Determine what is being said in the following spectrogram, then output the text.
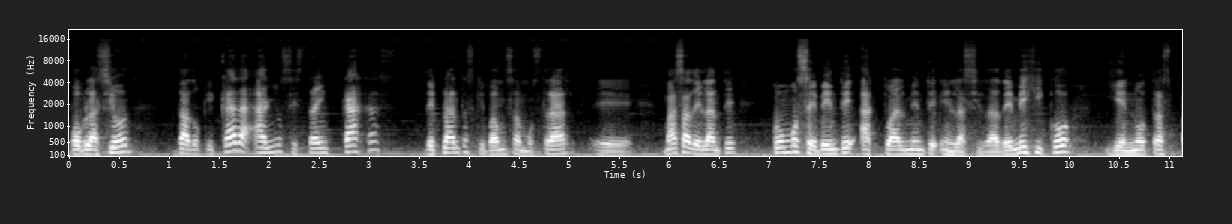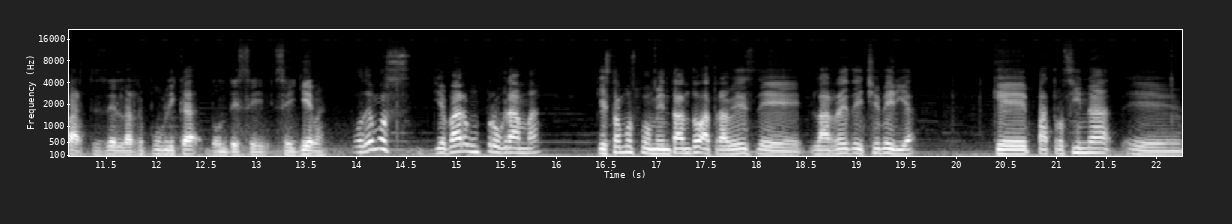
población, dado que cada año se extraen cajas de plantas que vamos a mostrar eh, más adelante cómo se vende actualmente en la Ciudad de México y en otras partes de la República donde se, llevan. Podemos llevar un programa que estamos fomentando a través de la red de Echeveria, que patrocina eh,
